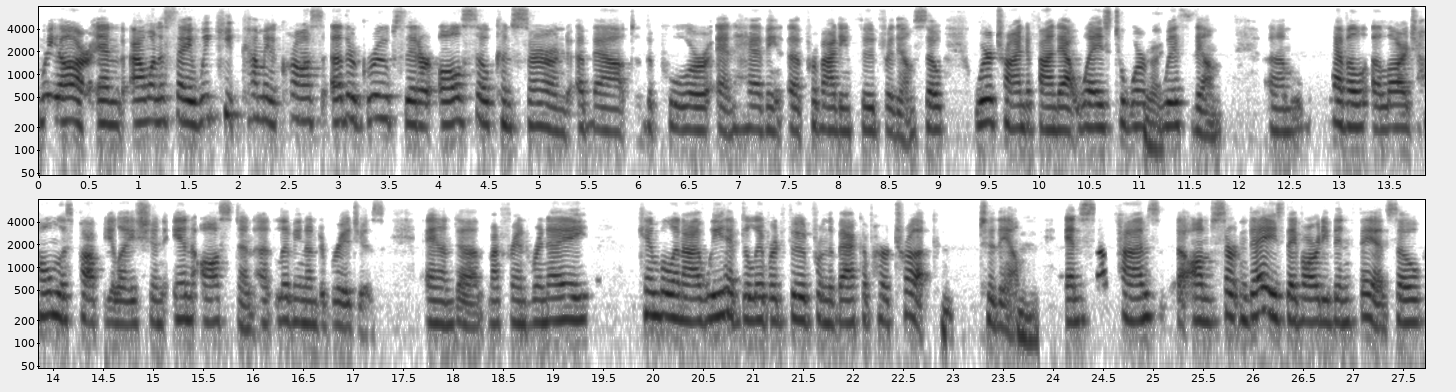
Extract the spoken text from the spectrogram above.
We are. And I want to say we keep coming across other groups that are also concerned about the poor and having uh, providing food for them. So we're trying to find out ways to work right. with them. Um, have a, a, large homeless population in Austin uh, living under bridges. And uh, my friend Renee Kimball and I, we have delivered food from the back of her truck to them. Mm-hmm. And sometimes uh, on certain days, they've already been fed. So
